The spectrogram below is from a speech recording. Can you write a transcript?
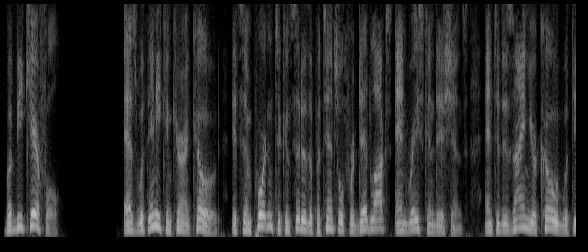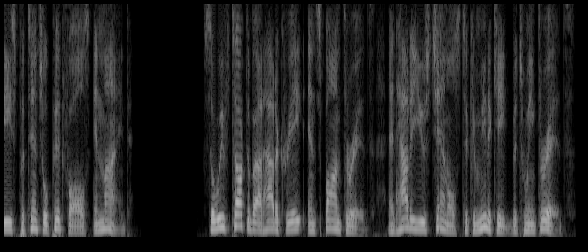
But be careful. As with any concurrent code, it's important to consider the potential for deadlocks and race conditions, and to design your code with these potential pitfalls in mind. So we've talked about how to create and spawn threads, and how to use channels to communicate between threads.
